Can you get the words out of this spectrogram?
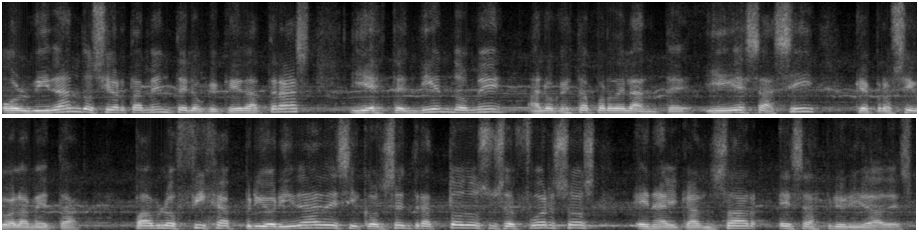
olvidando ciertamente lo que queda atrás y extendiéndome a lo que está por delante. Y es así que prosigo a la meta. Pablo fija prioridades y concentra todos sus esfuerzos en alcanzar esas prioridades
